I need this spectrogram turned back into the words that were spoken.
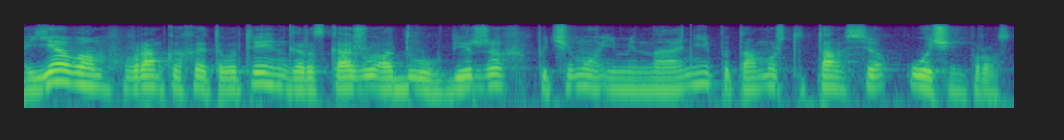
Я вам в рамках этого тренинга расскажу о двух биржах. Почему именно они? Потому что там все очень просто.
